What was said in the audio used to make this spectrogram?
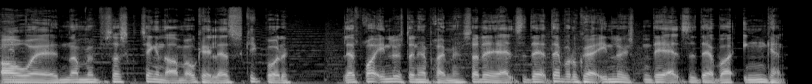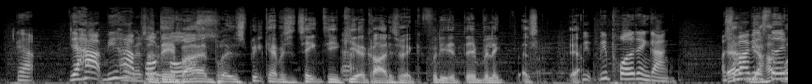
Og øh, når man så tænker, man, okay, lad os kigge på det. Lad os prøve at indløse den her præmie. Så er det altid der, der hvor du kan indløse den, det er altid der, hvor ingen kan. ja. Jeg har, vi har Jamen, Så brugt det er vores... bare spildkapacitet, de giver gratis væk. Fordi det, det er vel ikke, altså, ja. Vi, vi prøvede det engang. Og så Ja, var vi afsted i det.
